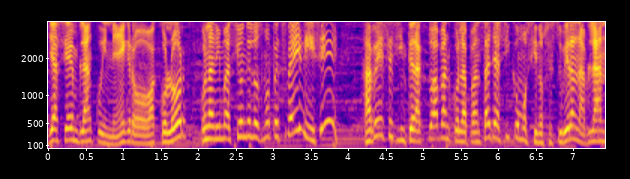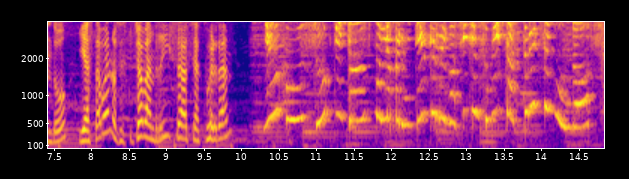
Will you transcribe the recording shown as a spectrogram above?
ya sea en blanco y negro o a color, con la animación de los Muppets Baby, sí. A veces interactuaban con la pantalla así como si nos estuvieran hablando y hasta, bueno, se escuchaban risas, ¿se acuerdan? ¡Yuhu! ¡Súbditos! Voy a permitir que regocijen su vista tres segundos.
